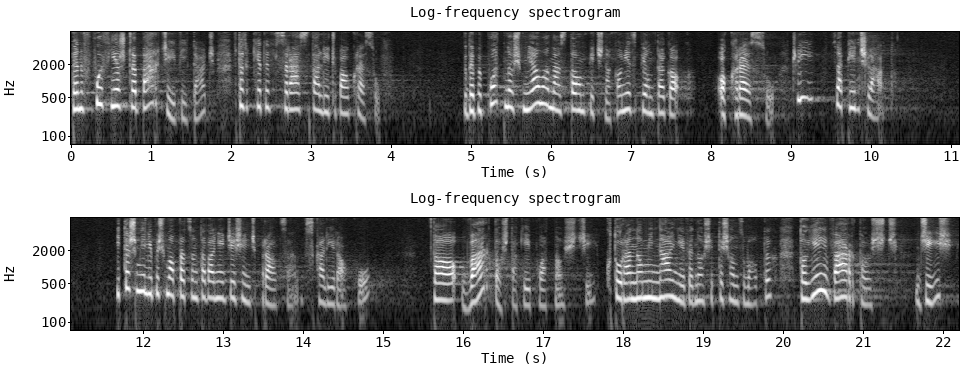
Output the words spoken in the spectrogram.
Ten wpływ jeszcze bardziej widać wtedy, kiedy wzrasta liczba okresów. Gdyby płatność miała nastąpić na koniec piątego okresu, czyli za 5 lat, i też mielibyśmy oprocentowanie 10% w skali roku, to wartość takiej płatności, która nominalnie wynosi 1000 zł, to jej wartość dziś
